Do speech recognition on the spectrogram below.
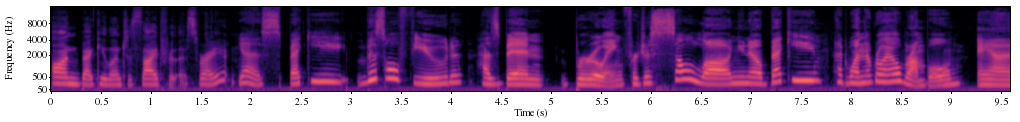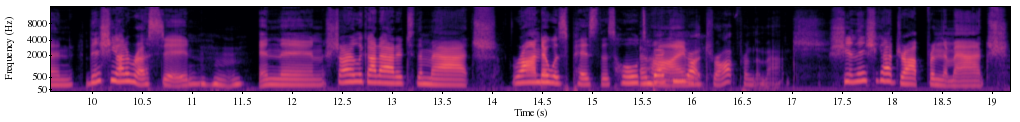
on Becky Lynch's side for this, right? Yes, Becky, this whole feud has been brewing for just so long. You know, Becky had won the Royal Rumble and then she got arrested. Mm-hmm. And then Charlotte got added to the match. Ronda was pissed this whole And time. Becky got dropped from the match. she, and then she got dropped from the match.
